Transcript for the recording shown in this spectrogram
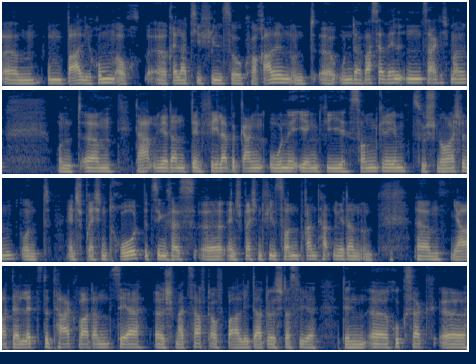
ähm, um Bali rum auch äh, relativ viel so Korallen und äh, Unterwasserwelten, sag ich mal. Und ähm, da hatten wir dann den Fehler begangen, ohne irgendwie Sonnencreme zu schnorcheln und entsprechend rot beziehungsweise äh, entsprechend viel Sonnenbrand hatten wir dann und ähm, ja, der letzte Tag war dann sehr äh, schmerzhaft auf Bali dadurch, dass wir den äh, Rucksack äh,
